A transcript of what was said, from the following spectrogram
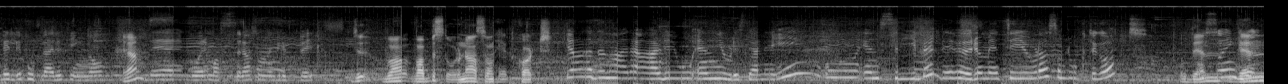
veldig populære ting nå. Ja. Det går i masser av sånne grupper. Du, hva, hva, består den av, sånn helt kort? Ja, Den her er det jo en julestjerne i, og en stribel. Det hører jo med til jula, som lukter godt. Og den, den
